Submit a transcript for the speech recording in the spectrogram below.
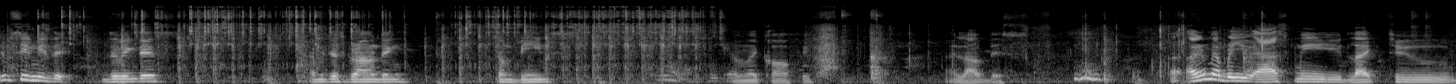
You've seen me doing this. I'm just grounding some beans and my coffee. I love this. I remember you asked me you'd like to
